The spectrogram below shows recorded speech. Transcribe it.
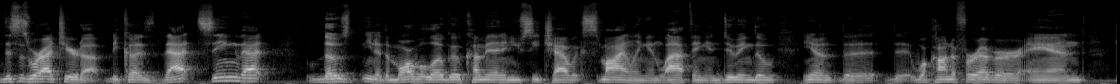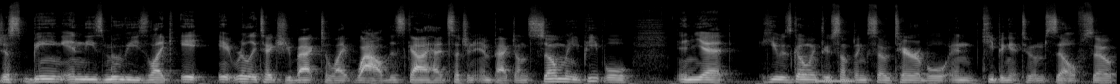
This is where I teared up because that seeing that those you know the Marvel logo come in and you see Chadwick smiling and laughing and doing the you know the, the Wakanda Forever and just being in these movies like it it really takes you back to like wow this guy had such an impact on so many people and yet he was going through something so terrible and keeping it to himself. So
